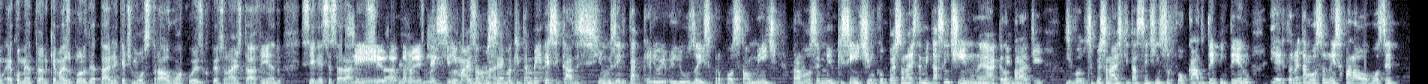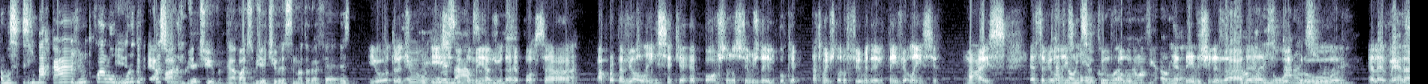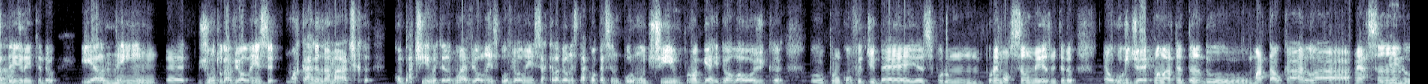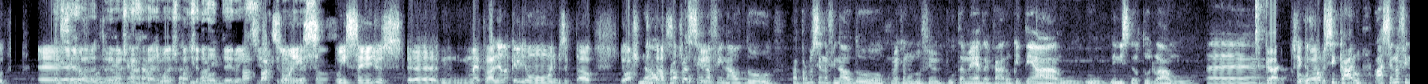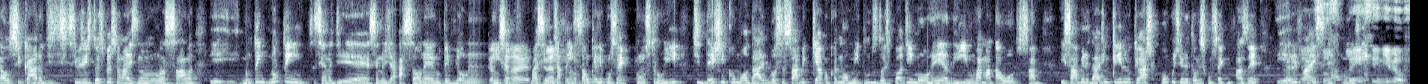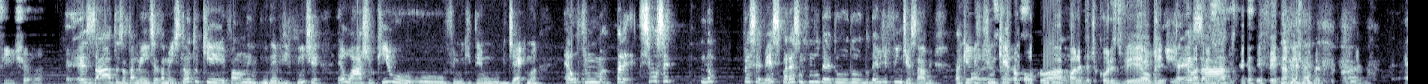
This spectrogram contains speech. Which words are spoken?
é, comentando, que é mais o plano detalhe. Ele quer te mostrar alguma coisa que o personagem está vendo, sem necessariamente sim, exatamente. Mas, sim, mas observa que também, nesse caso, esses filmes, ele, tá, ele, ele usa isso propositalmente para você meio que sentir o que o personagem também está sentindo, né? Aquela uhum. parada de de você personagem que tá se sentindo sufocado o tempo inteiro, e ele também tá mostrando isso e falar, ó, você, pra você se embarcar junto com a loucura isso, do é personagem. a parte subjetiva, é a parte subjetiva da cinematografia. É, E outra, John, É, isso exato, também exatamente. ajuda a reforçar a própria violência que é posta nos filmes dele, porque praticamente todo filme dele tem violência. Mas essa violência, violência como crua, falou, não é uma violência. é desestilizada, não é ela é nua e crua, né? ela é verdadeira, entendeu? E ela Uhum. tem, é, junto da violência, uma carga dramática compatível, entendeu? Não é violência por violência. Aquela violência está acontecendo por um motivo, por uma guerra ideológica, por, por um conflito de ideias, por, um, por uma emoção mesmo, entendeu? É o Hugh Jackman lá tentando matar o cara, lá ameaçando. É, Esse é Eu, o- eu né, acho que isso faz mais parte do roteiro em as si. facções do incêndios é, metralhando aquele ônibus e tal. Eu acho Não, a própria porque- cena final do. A própria cena final do. Como é que é o nome do filme? Puta merda, cara. O que tem a, o, o Benício Del Toro lá, o. É... Cara, O Sicário. próprio Sicário, a cena final do Sicário, de simplesmente dois personagens no- numa sala, e, e não, tem, não tem cena de, é, cena de ação, né? Não tem violência, épica, mas simplesmente né, a tensão que ele consegue construir te deixa incomodado e você sabe que a qualquer momento um dos dois pode morrer ali e um vai matar o outro, sabe? Isso é uma habilidade incrível que eu acho que poucos diretores conseguem fazer, e ele É um faz realmente suspense nível Fincher, né? Exato, exatamente, exatamente. Tanto que, falando em David Fincher, eu acho que o, o filme que tem o Jackman é o filme. Se você não percebesse, parece um filme do, do, do- David Fincher, sabe? Aquele Parece, filme que é. só faltou a paleta de cores verde Realmente. e aquela Exato. que chega perfeitamente pro momento do personagem.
